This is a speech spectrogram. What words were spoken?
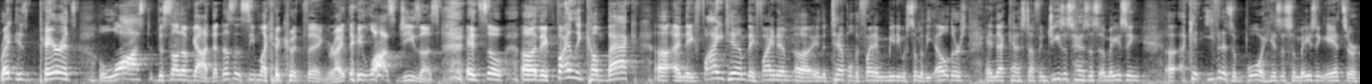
Right? His parents lost the Son of God. That doesn't seem like a good thing, right? They lost Jesus. And so uh, they finally come back uh, and they find him. They find him uh, in the temple. They find him meeting with some of the elders and that kind of stuff. And Jesus has this amazing, uh, again, even as a boy, he has this amazing answer.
